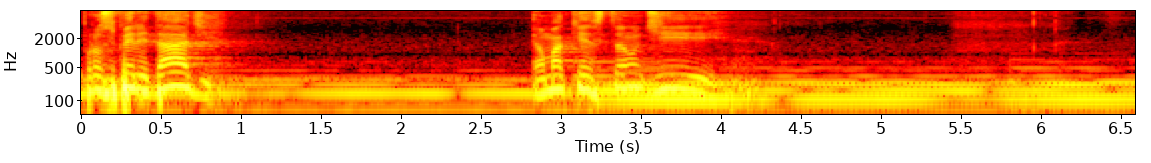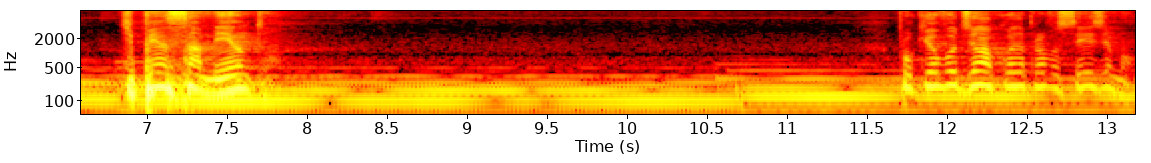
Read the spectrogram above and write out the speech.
Prosperidade é uma questão de de pensamento. Porque eu vou dizer uma coisa para vocês, irmão.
